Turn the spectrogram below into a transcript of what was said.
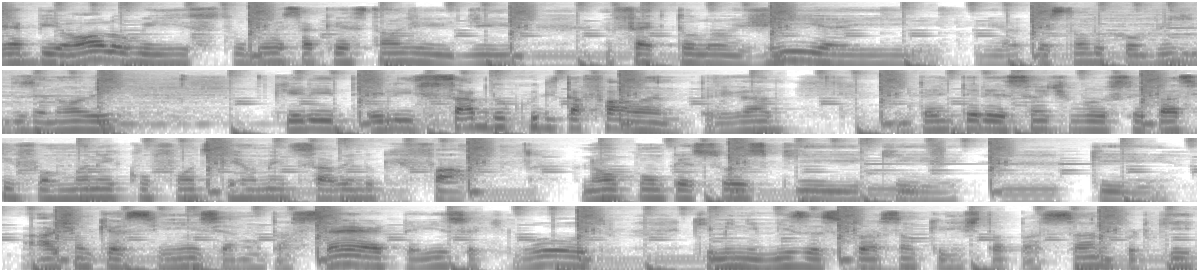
é biólogo e estudou essa questão de, de infectologia e, e, a questão do Covid-19, que ele, ele sabe do que ele está falando, tá ligado? Então é interessante você estar tá se informando aí com fontes que realmente sabem do que falam, não com pessoas que, que, que acham que a ciência não está certa, isso, aquilo, outro, que minimiza a situação que a gente está passando, porque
